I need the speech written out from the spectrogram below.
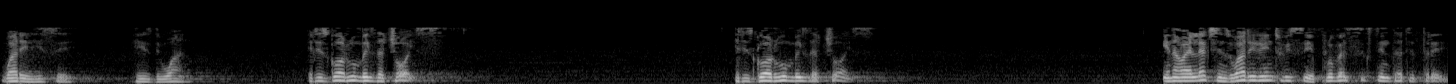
what did he say? He is the one. It is God who makes the choice. It is God who makes the choice. In our elections, what didn't we say? Proverbs 16:33.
